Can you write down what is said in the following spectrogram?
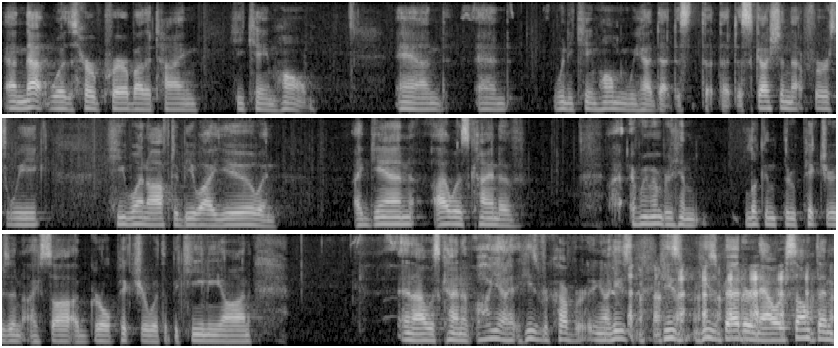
And that was her prayer by the time he came home. And, and when he came home and we had that, that, that discussion that first week, he went off to BYU and again, I was kind of, I remember him looking through pictures and I saw a girl picture with a bikini on. And I was kind of, oh yeah, he's recovered. You know, he's he's he's better now or something.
